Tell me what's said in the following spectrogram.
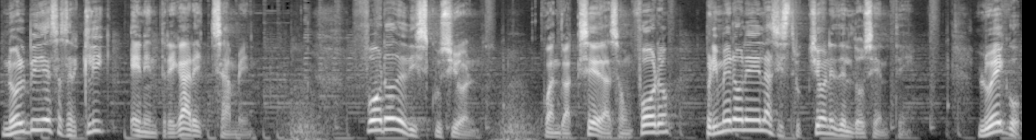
no olvides hacer clic en Entregar examen. Foro de discusión. Cuando accedas a un foro, primero lee las instrucciones del docente. Luego,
